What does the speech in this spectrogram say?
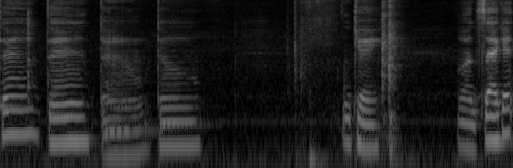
Dun, dun, dun, dun. Okay. One second.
